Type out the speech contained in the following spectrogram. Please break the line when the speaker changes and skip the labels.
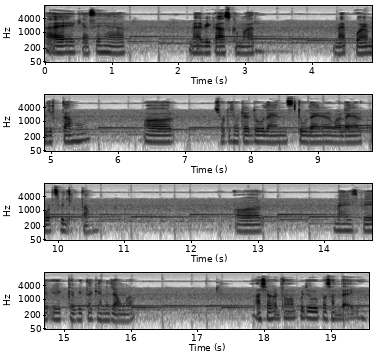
हाय, कैसे हैं आप? मैं विकास कुमार। मैं पोएम लिखता हूँ और छोटे छोटे दो lines two liner one liner quotes भी लिखता हूँ। और मैं इस पर एक कविता कहने जाऊँगा। आशा करता हूँ आपको ज़रूर पसंद आएगी।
